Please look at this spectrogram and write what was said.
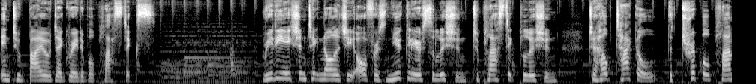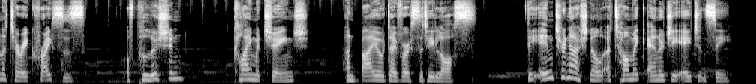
into biodegradable plastics. Radiation technology offers nuclear solution to plastic pollution to help tackle the triple planetary crisis of pollution, climate change, and biodiversity loss. The International Atomic Energy Agency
